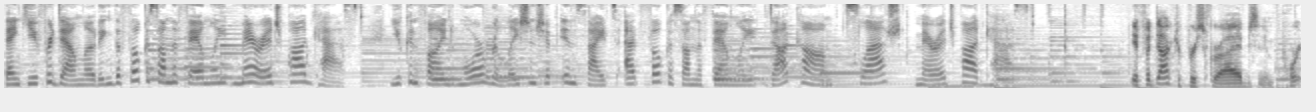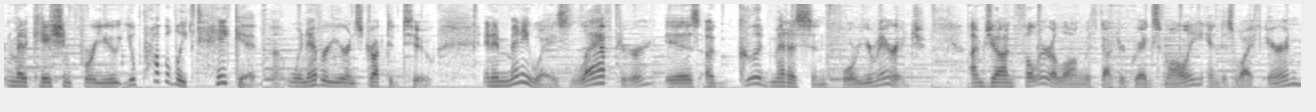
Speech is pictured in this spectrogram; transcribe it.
Thank you for downloading the Focus on the Family Marriage podcast. You can find more relationship insights at focusonthefamily.com slash marriage podcast. If a doctor prescribes an important medication for you, you'll probably take it uh, whenever you're instructed to. And in many ways, laughter is a good medicine for your marriage. I'm John Fuller, along with Dr. Greg Smalley and his wife Erin.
